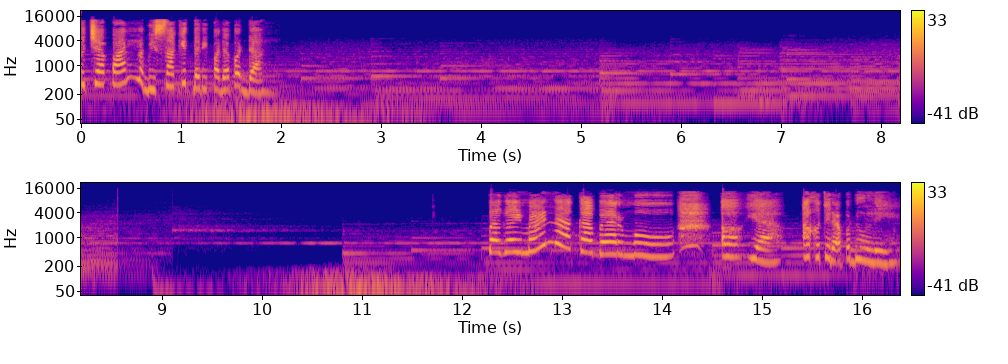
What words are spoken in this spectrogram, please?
Ucapan lebih sakit daripada pedang. Bagaimana kabarmu? Oh ya, aku tidak peduli.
